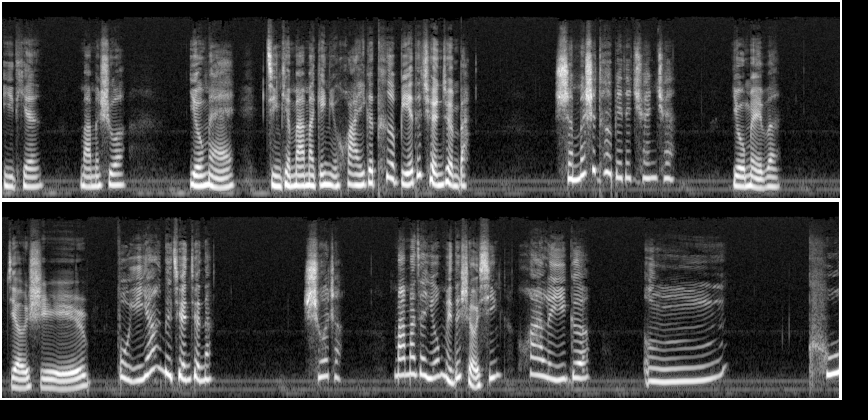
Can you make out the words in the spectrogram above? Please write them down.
一天，妈妈说：“由美，今天妈妈给你画一个特别的圈圈吧。”“什么是特别的圈圈？”由美问。“就是不一样的圈圈呢。”说着，妈妈在由美的手心画了一个，嗯，哭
